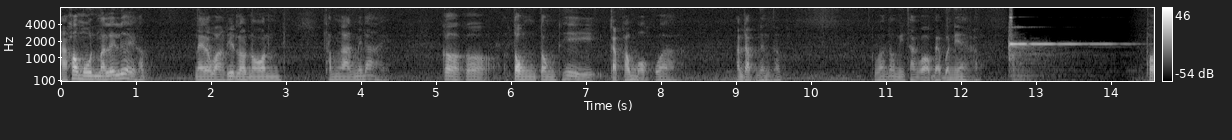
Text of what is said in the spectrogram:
หาข้อมูลมาเรื่อยๆครับ ในระหว่างที่เรานอนทำงานไม่ได้ ก็ก็ตรงตรงที่กับเขาบอกว่าอันดับหนึ่งครับว่าต้องมีทางออกแบบวันนี้ครับ พอ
